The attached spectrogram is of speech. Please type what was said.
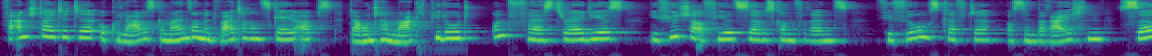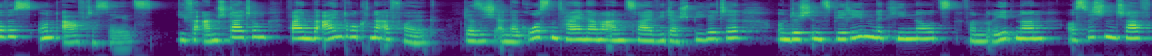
veranstaltete Oculavis gemeinsam mit weiteren Scale-Ups, darunter Marktpilot und Fast Radius, die Future of Field Service Konferenz für Führungskräfte aus den Bereichen Service und After Sales. Die Veranstaltung war ein beeindruckender Erfolg, der sich an der großen Teilnahmeanzahl widerspiegelte und durch inspirierende Keynotes von Rednern aus Wissenschaft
